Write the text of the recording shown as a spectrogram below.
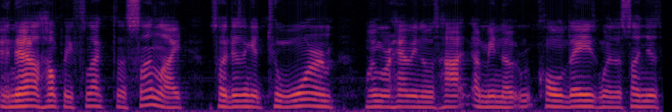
and that'll help reflect the sunlight so it doesn't get too warm when we're having those hot i mean the cold days where the sun just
